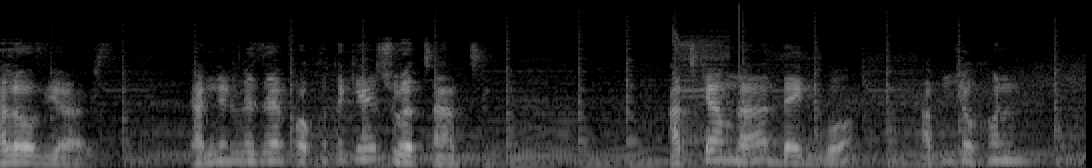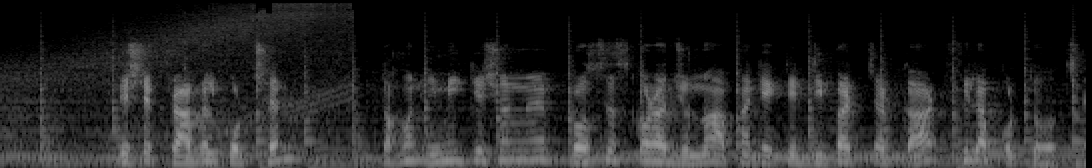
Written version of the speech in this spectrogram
হ্যালো ভিউয়ার্স গার্ডেন ভেজের পক্ষ থেকে শুভেচ্ছা জানাচ্ছি। আজকে আমরা দেখব, আপনি যখন দেশে ট্রাভেল করছেন, তখন ইমিগ্রেশনে প্রসেস করার জন্য আপনাকে একটি ডিপার্চার কার্ড ফিল আপ করতে হচ্ছে।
